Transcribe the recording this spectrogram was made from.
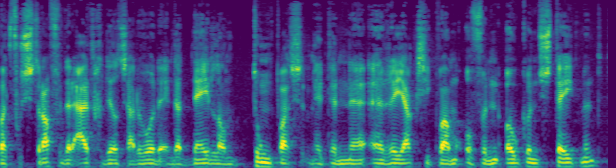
Wat voor straffen er uitgedeeld zouden worden. En dat Nederland toen pas met een, eh, een reactie kwam of een, ook een statement.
